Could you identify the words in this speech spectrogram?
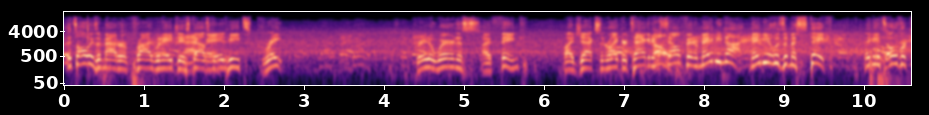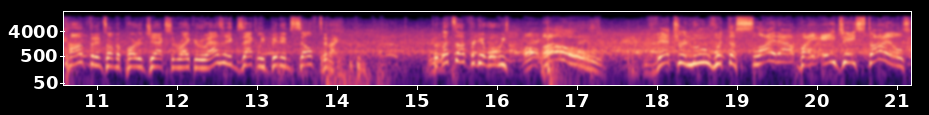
It's always a matter of pride when AJ Styles competes. Great, great awareness, I think, by Jaxson Ryker, tagging oh. himself oh. in, or maybe not. Maybe it was a mistake. Maybe it's overconfidence on the part of Jaxson Ryker, who hasn't exactly been himself tonight. But let's not forget what we... Oh! oh. Veteran move with the slide out by AJ Styles.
